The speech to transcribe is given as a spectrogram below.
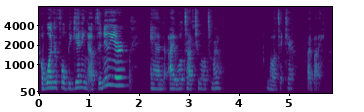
a wonderful beginning of the new year, and I will talk to you all tomorrow. You all take care. Bye bye.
